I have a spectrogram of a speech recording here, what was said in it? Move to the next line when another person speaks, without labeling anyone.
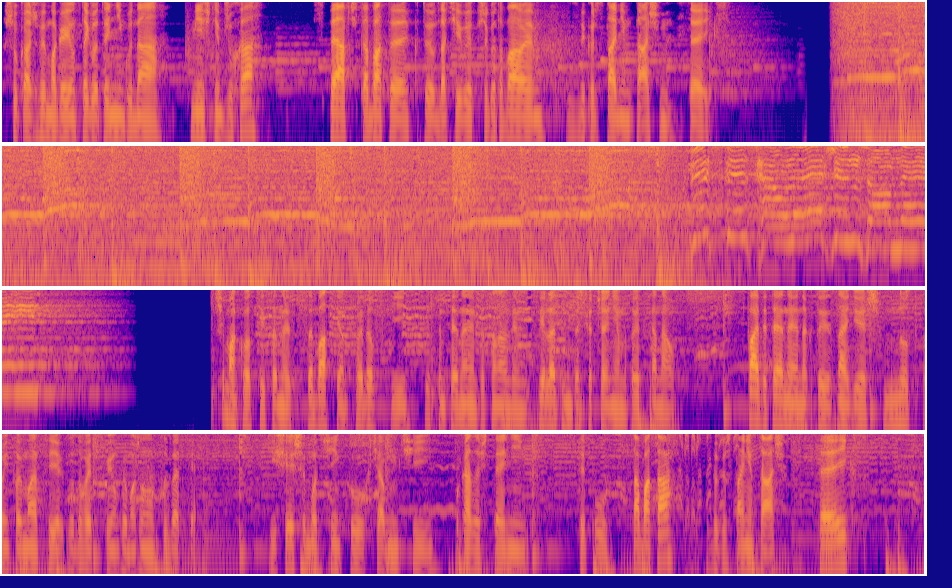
Szukasz wymagającego treningu na mięśnie brzucha? Sprawdź tabatę, którą dla Ciebie przygotowałem z wykorzystaniem taśm TX. Siemanko, z tej strony jest Sebastian Twajdowski, jestem trenerem personalnym z wieloletnim doświadczeniem, to jest kanał Twardy Trener, na którym znajdziesz mnóstwo informacji, jak zbudować swoją wymarzoną sylwetkę. W dzisiejszym odcinku chciałbym Ci pokazać trening typu Tabata z wykorzystaniem taśm TX,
